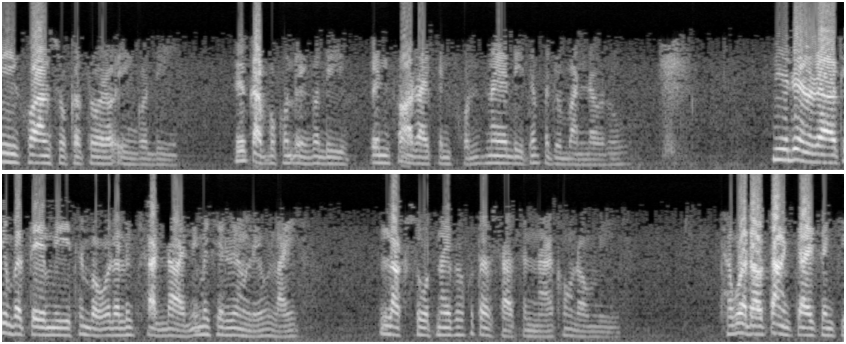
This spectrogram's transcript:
มีความสุขกับตัวเราเองก็ดี หรือกับบุคคลอื่นก็ดี เป็นเพราะอะไรเป็นผลในอดีตและปัจจุบันเรารู้ นี่เรื่องราวที่พระเตมีท่านบอกว่าระลึกชาติได้ นี่ไม่ใช่เรื่องเหลวไหล หลักสูตรในพระพุทธศาสนาของเรามี ถ้าว่าเราตั้งใจกันจ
